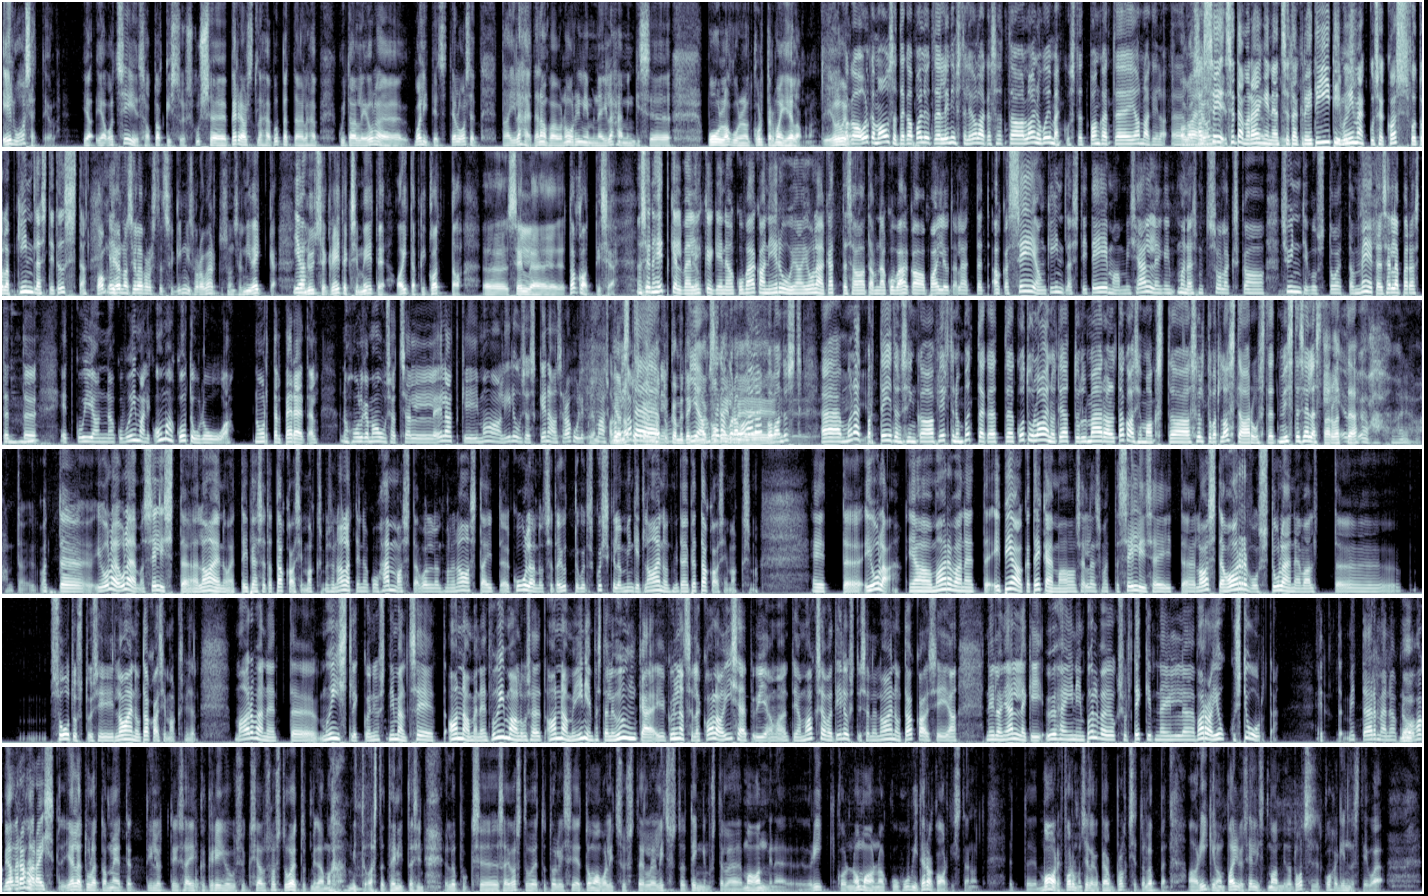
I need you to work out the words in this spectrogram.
eluaset ei ole ja, ja vot see saab takistuseks, kus see perearst läheb, õpetaja läheb, kui tal ei ole kvaliteetset eluaset, ta ei lähe, tänapäeva noor inimene ei lähe mingisse poollagunenud kortermajja elama, noh, ei ole võimalik. aga olgem ausad, ega paljudel inimestel ei ole ka seda laenuvõimekust, et pangad ei annagi laenu. see, seda ma räägin, et seda krediidivõimekuse kasvu tuleb kindlasti tõsta. pank ei anna sellepärast, et see kinnisvara väärtus on seal nii väike. ja nüüd see KredExi meede aitabki katta öö, selle tagatise. no see on hetkel veel ja. ikkagi nagu väga niru ja ei ole kättesaadav nagu väga paljudele, et, et aga see on kindlasti teema, mis jällegi mõnes mõttes oleks ka sündivust toetav meede, sellepärast et mm, -hmm. et kui on nagu võimalik oma kodu luua, noortel peredel. noh, olgem ausad, seal eladki maal ilusas, kenas, rahulikus maas. aga mis te, jaa, ma segan korra vahele, vabandust, äh, mõned parteid on siin ka flirtinud mõttega, et kodulaenu teatud määral tagasi maksta sõltuvalt laste arvust, et mis te sellest arvate? vot äh, ei ole olemas sellist äh, laenu, et ei pea seda tagasi maksma, see on alati nagu hämmastav olnud, ma olen aastaid kuulanud seda juttu, kuidas kuskil on mingid laenud, mida ei pea tagasi maksma et äh, ei ole ja ma arvan, et ei pea ka tegema selles mõttes selliseid äh, laste arvust tulenevalt äh, soodustusi laenu tagasimaksmisel. ma arvan, et mõistlik on just nimelt see, et anname need võimalused, anname inimestele õnge ja küll nad selle kala ise püüavad ja maksavad ilusti selle laenu tagasi ja neil on jällegi ühe inimpõlve jooksul tekib neil varajõukust juurde et mitte ärme nagu no, hakkame jah, raha raiskama. jälle tuletan meelde, et hiljuti sai ikkagi Riigikogus üks seadus vastu võetud, mida ma mitu aastat venitasin ja lõpuks sai vastu võetud, oli see, et omavalitsustele lihtsustatud tingimustele maa andmine. riik on oma nagu huvid ära kaardistanud. et maareform on sellega peaaegu praktiliselt lõppenud, aga riigil on palju sellist maad, mida ta otseselt kohe kindlasti ei vaja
